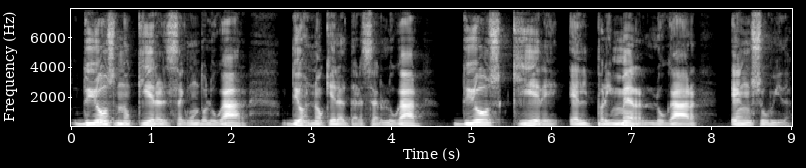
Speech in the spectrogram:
Dios no quiere el segundo lugar, Dios no quiere el tercer lugar, Dios quiere el primer lugar en su vida.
